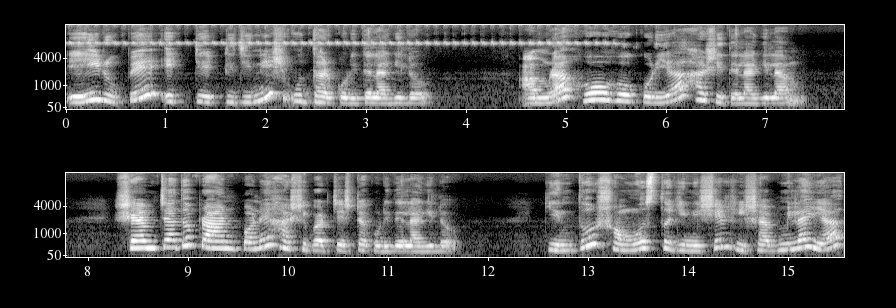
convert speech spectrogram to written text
এই রূপে একটি একটি জিনিস উদ্ধার করিতে লাগিল। আমরা হো হো করিয়া হাসিতে লাগিলাম। শ্যামচাঁদও প্রাণপণে হাসিবার চেষ্টা করিতে লাগিল। কিন্তু সমস্ত জিনিসের হিসাব মিলাইয়া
